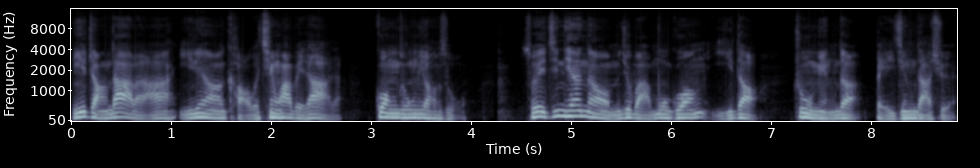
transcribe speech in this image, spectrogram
你长大了啊，一定要考个清华北大的，光宗耀祖。所以今天呢，我们就把目光移到著名的北京大学。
